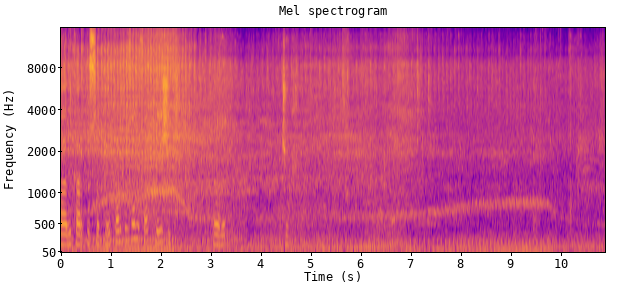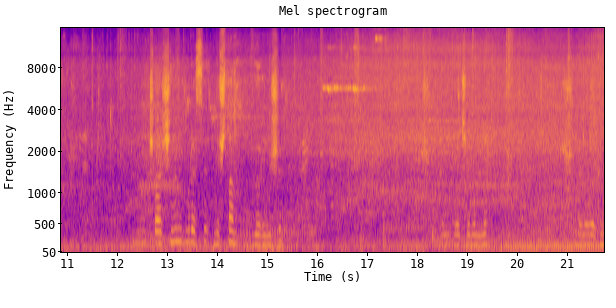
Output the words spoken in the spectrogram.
Abi karpuz satıyor. Karpuzlar ufak değişik. Böyle. Küçük. Çarşının burası dıştan görünüşü. Şuradan geçelim mi? Şuraya bakın.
